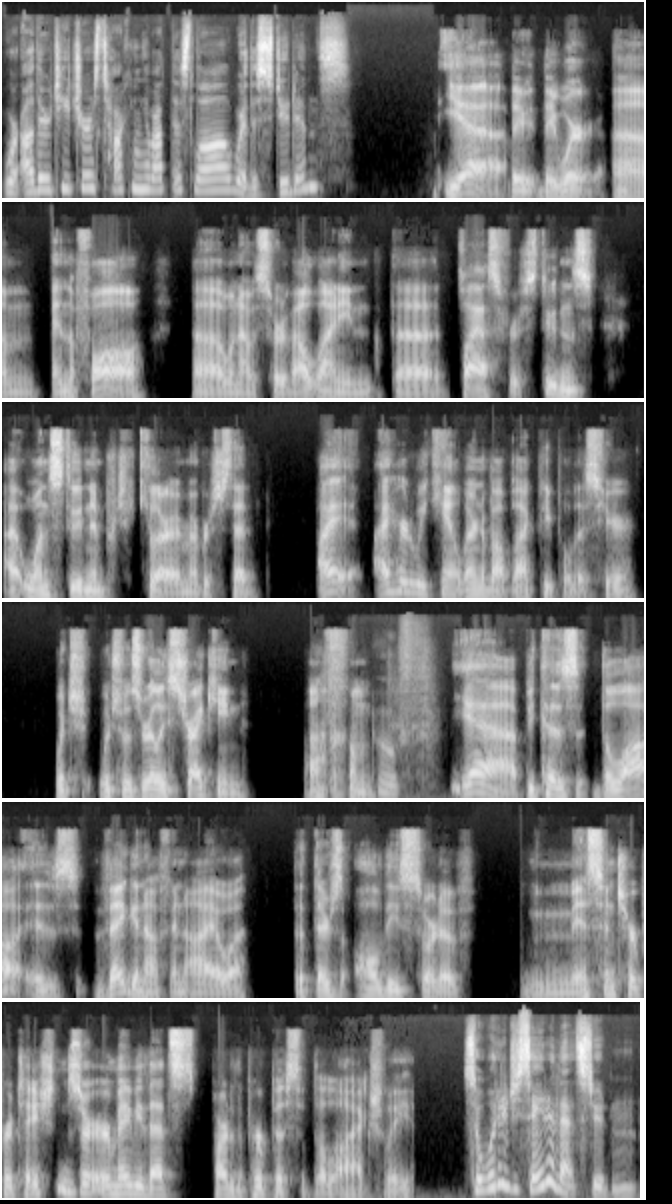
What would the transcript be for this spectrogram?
were other teachers talking about this law? Were the students? Yeah, they, they were. Um, in the fall, uh, when I was sort of outlining the class for students, uh, one student in particular, I remember said, I, I heard we can't learn about Black people this year, which, which was really striking um, Oof. Yeah, because the law is vague enough in Iowa that there's all these sort of misinterpretations, or, or maybe that's part of the purpose of the law, actually. So, what did you say to that student?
